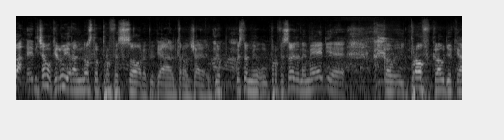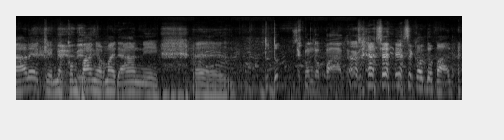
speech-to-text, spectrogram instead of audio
Ma, eh, diciamo che lui era il nostro professore più che altro, cioè, mio- questo è il, mio, professore delle medie, il prof Claudio Cale che mi Bene, accompagna ormai da anni. eh, do- Secondo padre. secondo padre.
